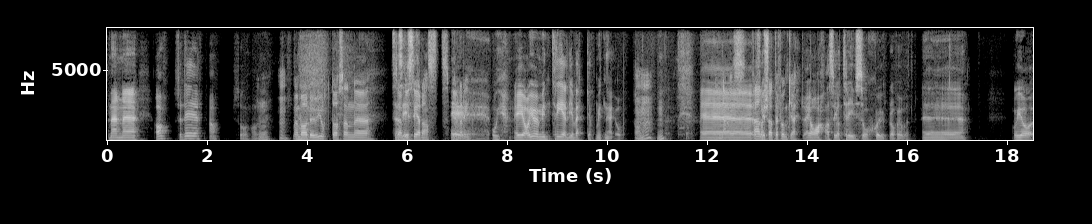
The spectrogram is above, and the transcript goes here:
Men eh, ja, så det... Ja, så har vi det. Mm. Men vad har du gjort då sen, eh, Sen sen, vi senast spelade in? Eh, oj. Jag gör min tredje vecka på mitt nya jobb. Mm. Eh, Härligt först- att det funkar. Ja, alltså jag trivs så sjukt bra på jobbet. Eh, och jag...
